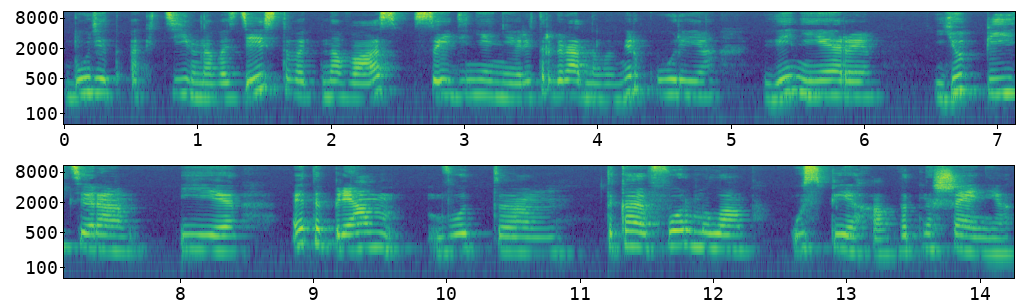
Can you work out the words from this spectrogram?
будет активно воздействовать на вас соединение ретроградного Меркурия, Венеры, Юпитера. И это прям вот э, такая формула успеха в отношениях.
